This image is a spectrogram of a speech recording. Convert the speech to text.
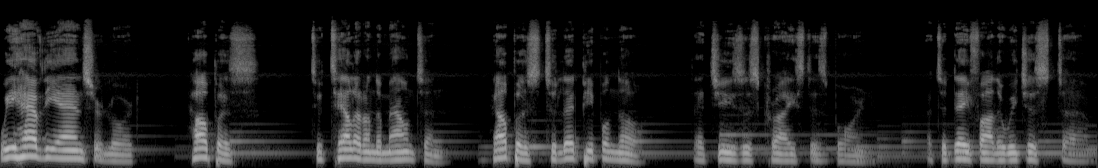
We have the answer, Lord. Help us to tell it on the mountain. Help us to let people know that Jesus Christ is born. But today, Father, we just um,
